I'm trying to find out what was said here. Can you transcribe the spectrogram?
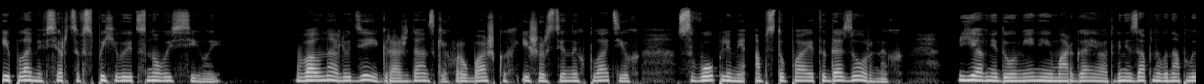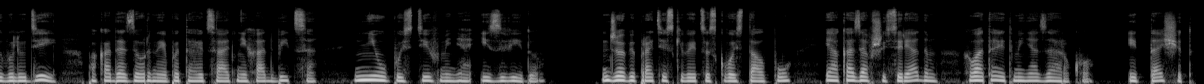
И пламя в сердце вспыхивает с новой силой. Волна людей, гражданских в рубашках и шерстяных платьях, с воплями обступает дозорных. Я в недоумении моргаю от внезапного наплыва людей, пока дозорные пытаются от них отбиться, не упустив меня из виду. Джоби протискивается сквозь толпу и, оказавшись рядом, хватает меня за руку и тащит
